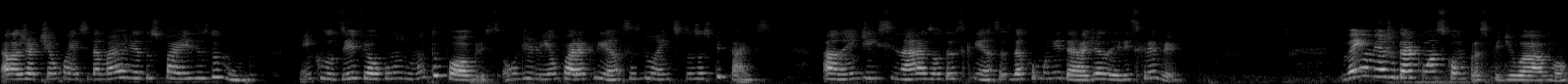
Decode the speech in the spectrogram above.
Elas já tinham conhecido a maioria dos países do mundo, inclusive alguns muito pobres, onde liam para crianças doentes nos hospitais, além de ensinar as outras crianças da comunidade a ler e escrever. Venham me ajudar com as compras, pediu a avó.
